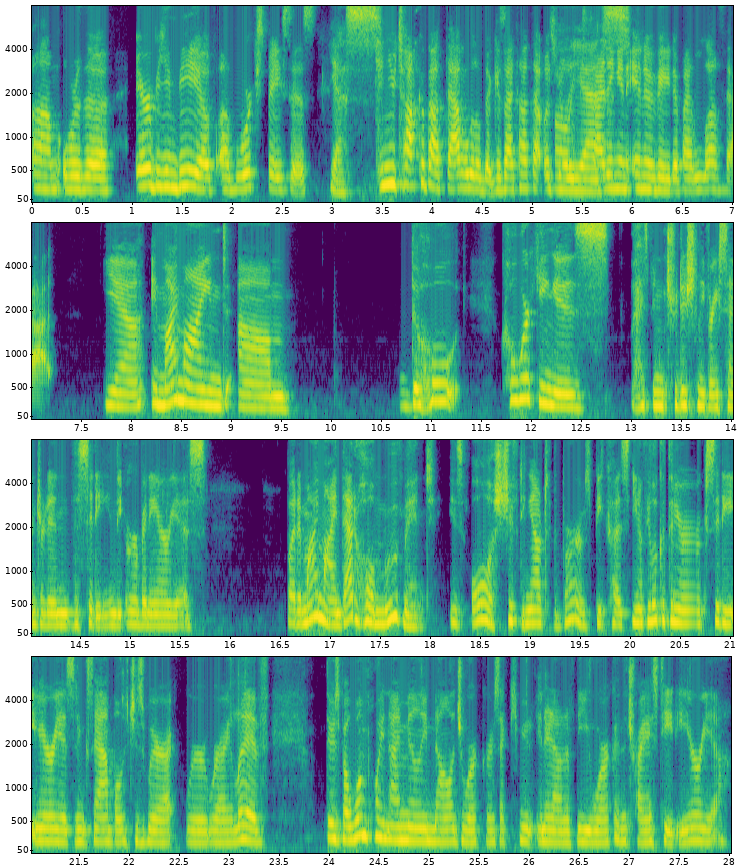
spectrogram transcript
um, or the Airbnb of, of workspaces. Yes. Can you talk about that a little bit? Because I thought that was oh, really oh, yes. exciting and innovative. I love that. Yeah. In my mind, um, the whole co working is has been traditionally very centered in the city, in the urban areas. But in my mind, that whole movement is all shifting out to the burbs because, you know, if you look at the New York City area as an example, which is where, where, where I live, there's about 1.9 million knowledge workers that commute in and out of New York and the tri-state area.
